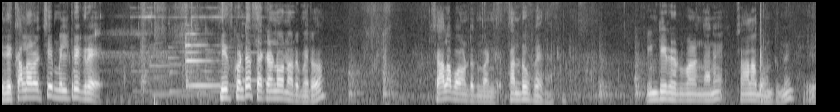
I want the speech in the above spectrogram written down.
ఇది కలర్ వచ్చి మిలిటరీ గ్రే. తీసుకుంటే సెకండ్ ఓనర్ మీరు. చాలా బాగుంటుంది బండి. సన్ రూఫ్ ఏదో ఇంటీరియర్ పరంగానే చాలా బాగుంటుంది. ఏ-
